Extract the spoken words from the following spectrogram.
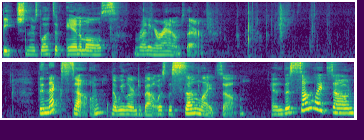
beach and there's lots of animals running around there. The next zone that we learned about was the sunlight zone. And this sunlight zone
